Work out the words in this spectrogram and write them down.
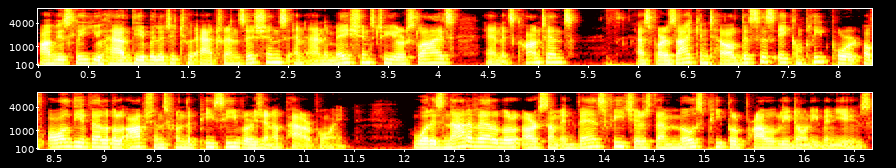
Obviously, you have the ability to add transitions and animations to your slides and its contents. As far as I can tell, this is a complete port of all the available options from the PC version of PowerPoint. What is not available are some advanced features that most people probably don't even use.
